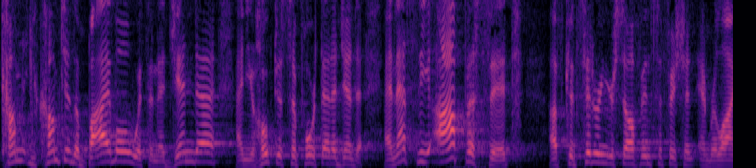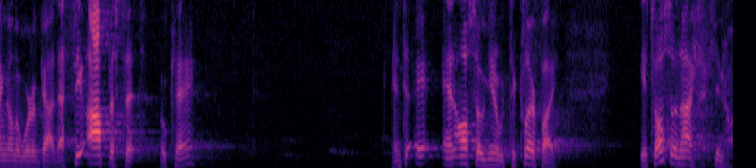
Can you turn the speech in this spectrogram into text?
Come, you come to the Bible with an agenda, and you hope to support that agenda. And that's the opposite of considering yourself insufficient and relying on the Word of God. That's the opposite, okay? And, to, and also, you know, to clarify, it's also not, you know,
